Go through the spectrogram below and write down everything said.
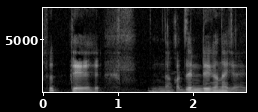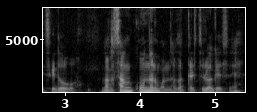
それってなんか前例がないじゃないですけどなんか参考になるものなかったりするわけですね。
